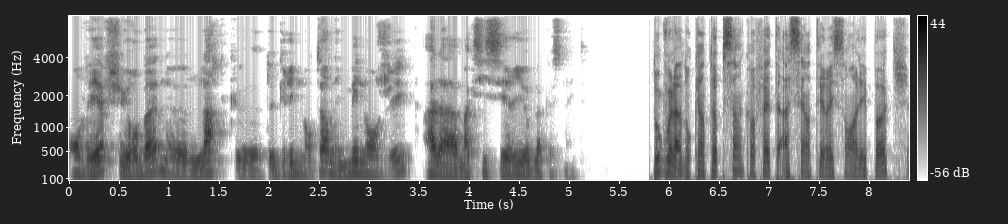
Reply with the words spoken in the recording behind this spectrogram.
en VF chez Urban, euh, l'arc de Green Lantern est mélangé à la maxi-série euh, Blackest Night. Donc voilà, donc un top 5 en fait assez intéressant à l'époque,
